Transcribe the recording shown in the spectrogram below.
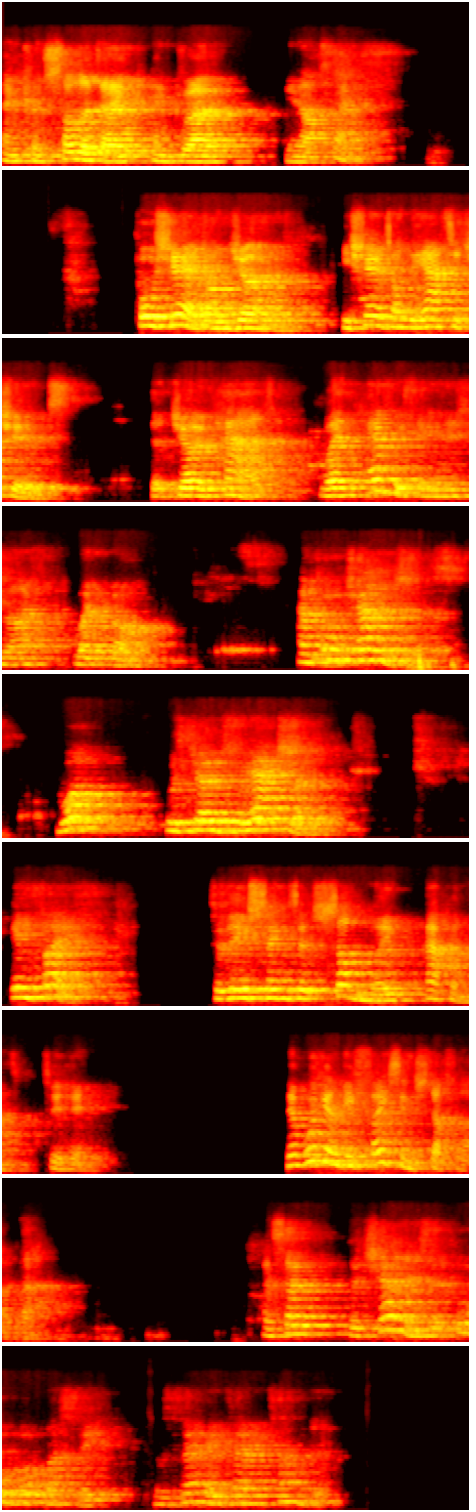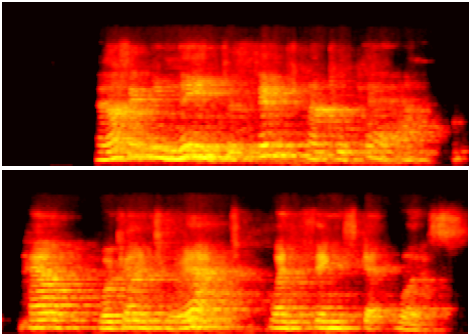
and consolidate and grow in our faith. Paul shared on Job. He shared on the attitudes that Job had when everything in his life went wrong. And Paul challenged us. What was Job's reaction in faith to these things that suddenly happened to him? Now, we're going to be facing stuff like that. And so the challenge that Paul brought last week was very, very timely. And I think we need to think and prepare how we're going to react when things get worse.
